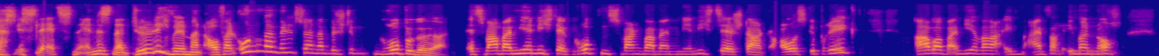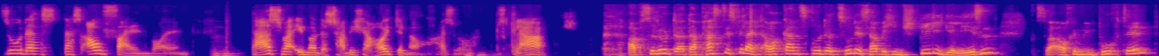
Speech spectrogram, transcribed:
Das ist letzten Endes, natürlich will man aufhören und man will zu einer bestimmten Gruppe gehören. Es war bei mir nicht, der Gruppenzwang war bei mir nicht sehr stark ausgeprägt, aber bei mir war eben einfach immer noch so, dass das Auffallen wollen. Mhm. Das war immer, das habe ich ja heute noch, also ist klar. Absolut, da, da, passt es vielleicht auch ganz gut dazu. Das habe ich im Spiegel gelesen. Das war auch im, im Buch drin.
